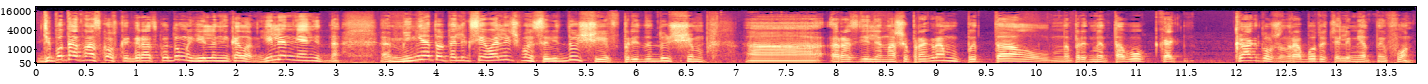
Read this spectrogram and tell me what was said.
Депутат Московской городской думы Елена Николаевна. Елена Леонидовна, меня тут Алексей Валерьевич, мой соведущий, в предыдущем э, разделе нашей программы пытал на предмет того, как, как должен работать элементный фонд.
